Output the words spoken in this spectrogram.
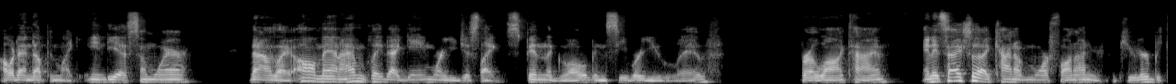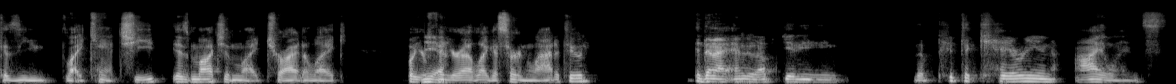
I would end up in like India somewhere. Then I was like, oh man, I haven't played that game where you just like spin the globe and see where you live for a long time. and it's actually like kind of more fun on your computer because you like can't cheat as much and like try to like put your Yeah. finger at like a certain latitude. And then I ended up getting the Pitcairn Islands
